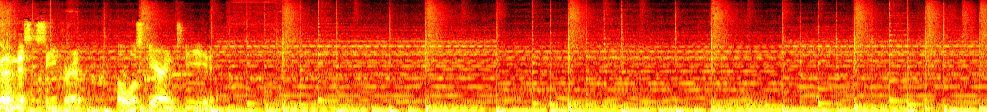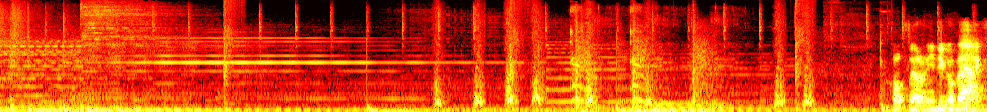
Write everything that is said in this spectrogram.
Gonna miss a secret. Almost guaranteed. Hopefully I don't need to go back.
